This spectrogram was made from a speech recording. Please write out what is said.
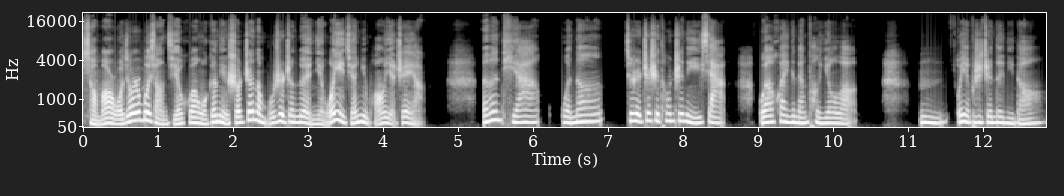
小妹，我就是不想结婚。我跟你说，真的不是针对你，我以前女朋友也这样。没问题啊，我呢就是正式通知你一下。我要换一个男朋友了，嗯，我也不是针对你的哦。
